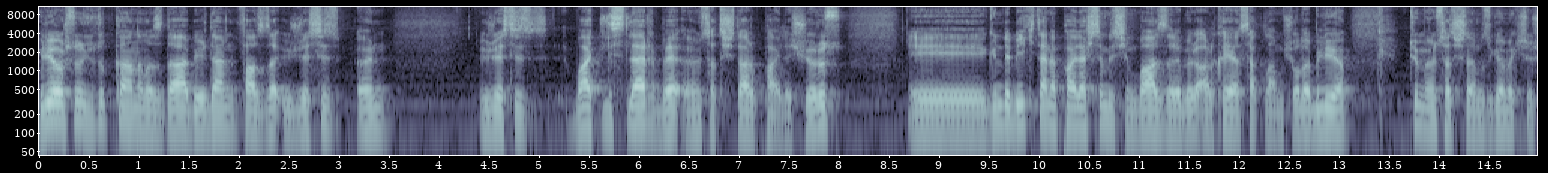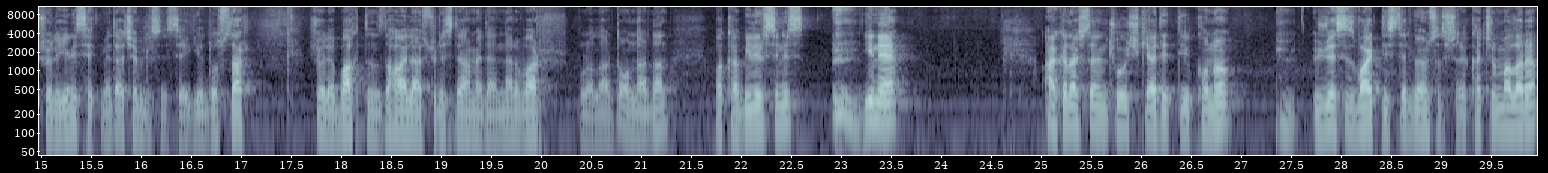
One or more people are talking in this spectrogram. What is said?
Biliyorsunuz YouTube kanalımızda birden fazla ücretsiz ön ücretsiz whitelistler ve ön satışlar paylaşıyoruz. Ee, günde bir iki tane paylaştığımız için bazıları böyle arkaya saklanmış olabiliyor. Tüm ön satışlarımızı görmek için şöyle yeni sekmede açabilirsiniz sevgili dostlar. Şöyle baktığınızda hala süresi devam edenler var buralarda. Onlardan bakabilirsiniz. Yine arkadaşların çoğu şikayet ettiği konu ücretsiz whitelistleri ve ön satışları kaçırmaları.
